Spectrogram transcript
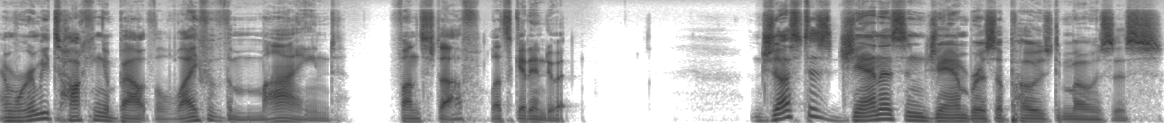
and we're going to be talking about the life of the mind. Fun stuff. Let's get into it. Just as Jannes and Jambres opposed Moses,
